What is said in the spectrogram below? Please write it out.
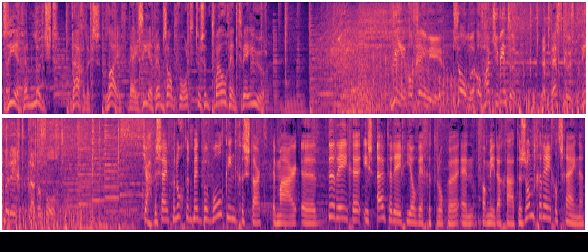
ZFM luncht. Dagelijks live bij ZFM Zandvoort tussen 12 en 2 uur. Of geen weer. Zomer of hartje winter. Het Westkust weerbericht luidt als volgt. Ja, we zijn vanochtend met bewolking gestart. Maar uh, de regen is uit de regio weggetrokken. En vanmiddag gaat de zon geregeld schijnen.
